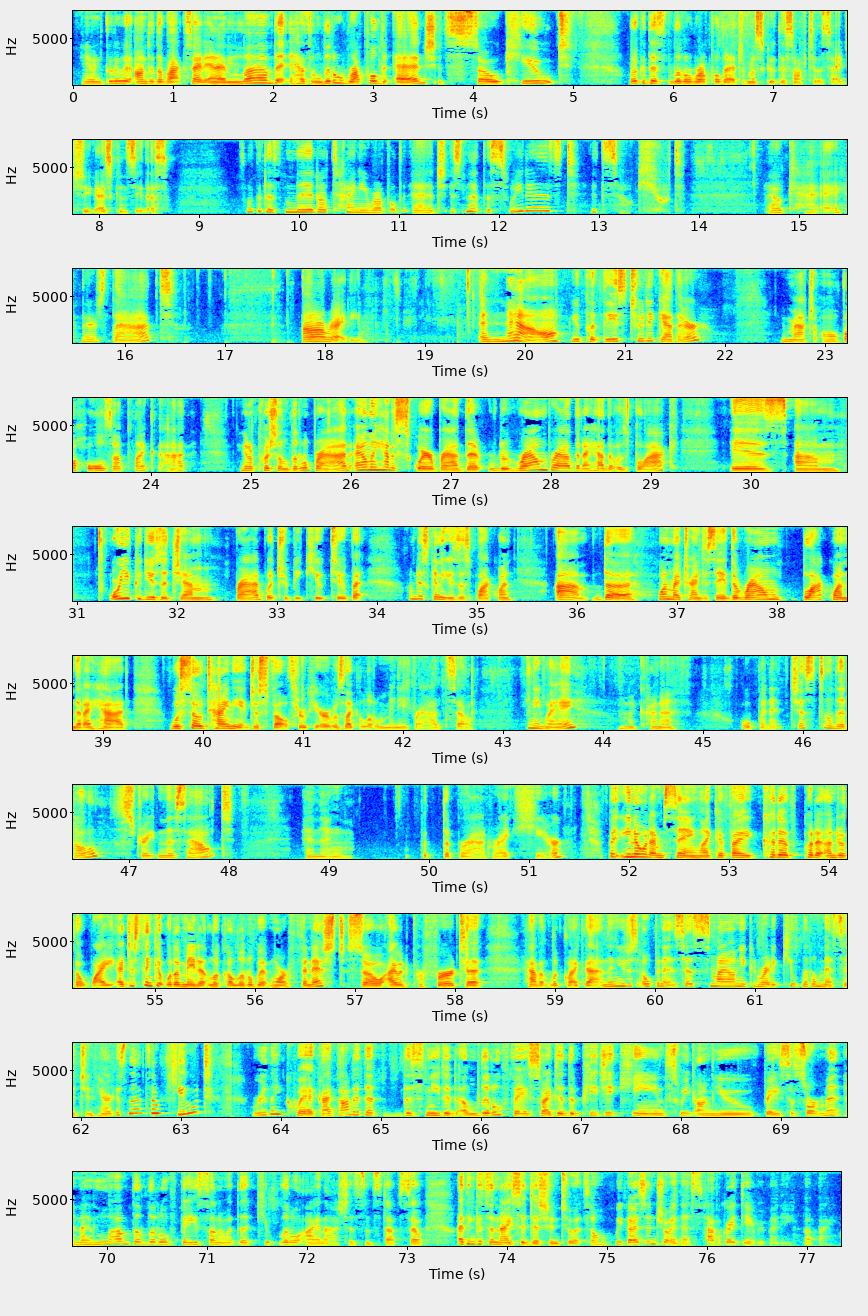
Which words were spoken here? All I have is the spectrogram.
and glue it onto the black side. And I love that it has a little ruffled edge. It's so cute. Look at this little ruffled edge. I'm going to scoot this off to the side so you guys can see this. So look at this little tiny ruffled edge. Isn't that the sweetest? It's so cute. Okay, there's that. Alrighty. And now you put these two together. You match all the holes up like that. You're going to push a little brad. I only had a square brad. The, the round brad that I had that was black is, um, or you could use a gem brad, which would be cute too, but I'm just going to use this black one. Um, the, what am I trying to say? The round black one that I had was so tiny it just fell through here. It was like a little mini brad. So anyway, I'm going to kind of open it just a little, straighten this out, and then put the brad right here. But you know what I'm saying, like if I could have put it under the white, I just think it would have made it look a little bit more finished, so I would prefer to have it look like that. And then you just open it, it says smile, and you can write a cute little message in here. Isn't that so cute? Really quick, I thought that this needed a little face, so I did the PG Keen Sweet On You face assortment, and I love the little face on it with the cute little eyelashes and stuff, so I think it's a nice addition to it. So I hope you guys enjoy this. Have a great day, everybody. Bye-bye.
